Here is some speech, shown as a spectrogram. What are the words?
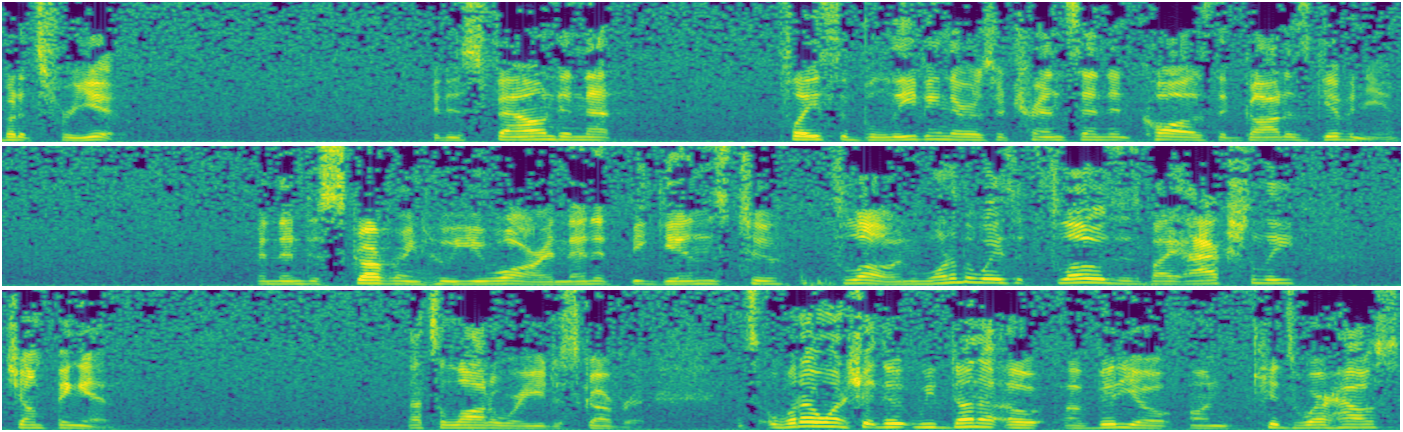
but it's for you. It is found in that place of believing there is a transcendent cause that God has given you, and then discovering who you are, and then it begins to flow. And one of the ways it flows is by actually jumping in. That's a lot of where you discover it. So what I want to show, we've done a, a video on Kids Warehouse,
